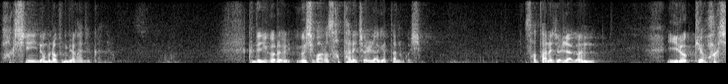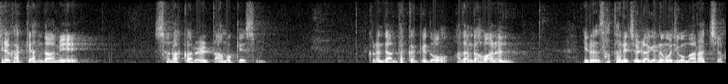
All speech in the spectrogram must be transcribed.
확신이 너무나 분명하니까요. 근데 이거를, 이것이 바로 사탄의 전략이었다는 것입니다. 사탄의 전략은 이렇게 확신을 갖게 한 다음에 선악과를 따먹게 했습니다. 그런데 안타깝게도 아담과 하와는 이런 사탄의 전략에 넘어지고 말았죠.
